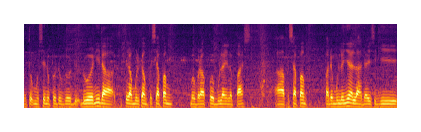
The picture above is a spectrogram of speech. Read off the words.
untuk musim 2022 ni dah kita dah mulakan persiapan beberapa bulan yang lepas. Uh, persiapan pada mulanya adalah dari segi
